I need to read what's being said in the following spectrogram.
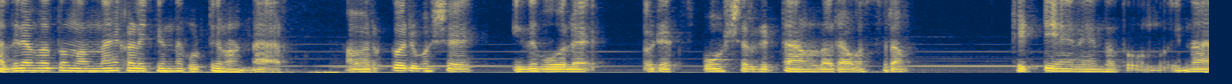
അതിനകത്ത് നന്നായി കളിക്കുന്ന കുട്ടികളുണ്ടായിരുന്നു. അവർക്കൊരു പക്ഷേ ഇതുപോലെ ഒരു എക്സ്പോഷർ കിട്ടാനുള്ള ഒരു അവസരം കിട്ടിയേനെ എന്ന് തോന്നുന്നു. ഇന്ന് ആ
